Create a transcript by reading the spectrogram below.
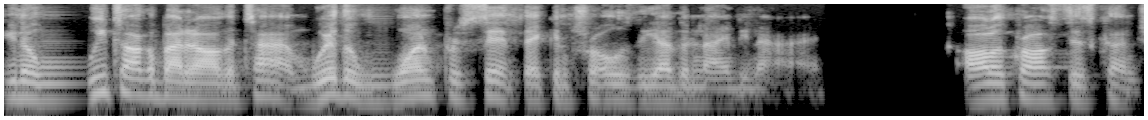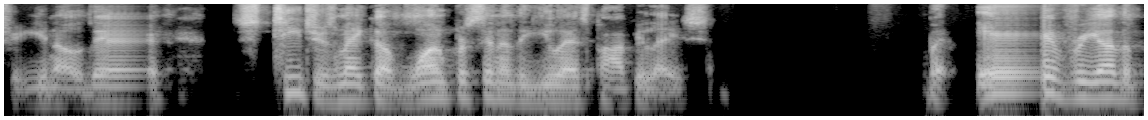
you know, we talk about it all the time. We're the 1% that controls the other 99 all across this country. You know, their teachers make up 1% of the US population. But every other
